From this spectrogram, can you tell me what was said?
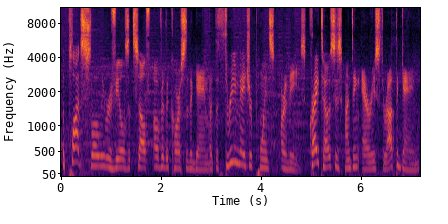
The plot slowly reveals itself over the course of the game, but the three major points are these. Kratos is hunting Ares throughout the game,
